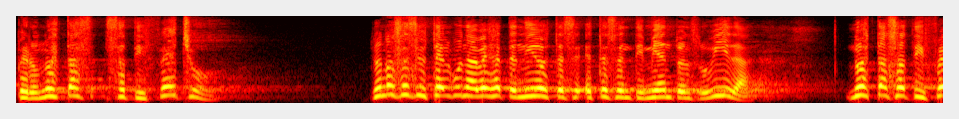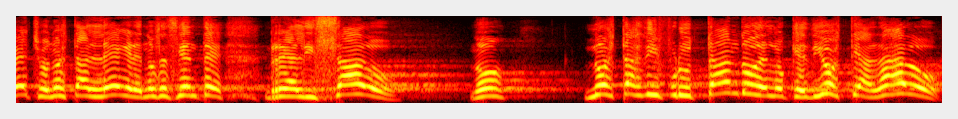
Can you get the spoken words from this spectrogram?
pero no estás satisfecho. Yo no sé si usted alguna vez ha tenido este, este, sentimiento en su vida. No está satisfecho, no está alegre, no se siente realizado, ¿no? No estás disfrutando de lo que Dios te ha dado.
